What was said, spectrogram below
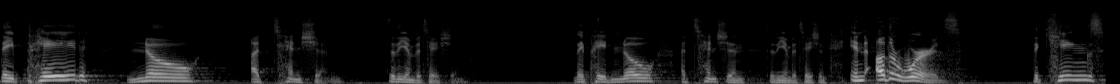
they paid no attention to the invitation. They paid no attention to the invitation. In other words, the king's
